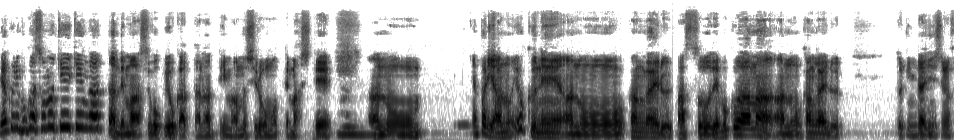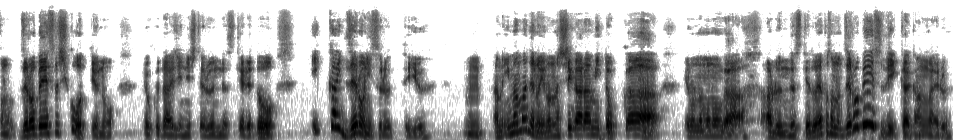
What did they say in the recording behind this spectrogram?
逆に僕はその経験があったんで、まあすごく良かったなって今むしろ思ってまして、あのやっぱりあの、よくね、あの考える発想で、僕はまあ、あの、考える時に大事にしてるのは、そのゼロベース思考っていうのをよく大事にしてるんですけれど、一回ゼロにするっていう。うん。あの、今までのいろんなしがらみとか、いろんなものがあるんですけど、やっぱそのゼロベースで一回考える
